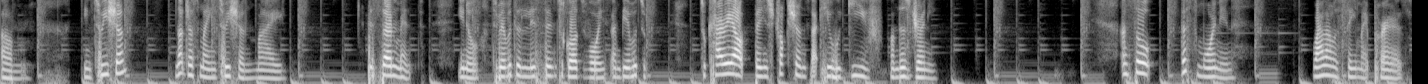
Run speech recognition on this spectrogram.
um, intuition, not just my intuition, my discernment. You know, to be able to listen to God's voice and be able to to carry out the instructions that He will give on this journey. And so this morning, while I was saying my prayers,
